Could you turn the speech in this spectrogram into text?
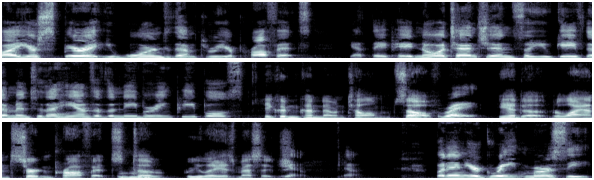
By your spirit, you warned them through your prophets. Yet they paid no attention, so you gave them into the hands of the neighboring peoples. He couldn't come down and tell him himself. Right. He had to rely on certain prophets Mhm. to relay his message. Yeah, yeah. But in your great mercy,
